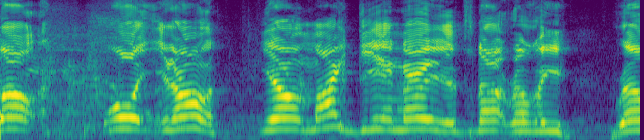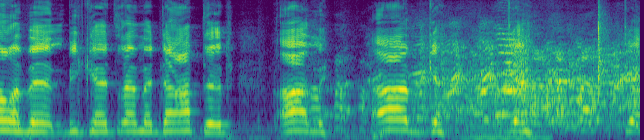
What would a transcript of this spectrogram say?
Well, well, you know, you know, my DNA is not really relevant because I'm adopted. Um, um, g- g- g-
